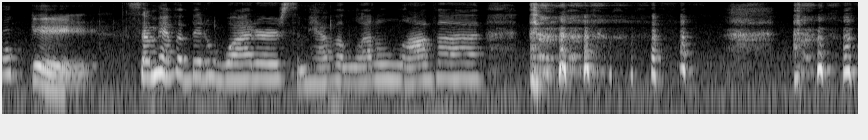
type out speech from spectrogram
Okay. Some have a bit of water, some have a lot of lava.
